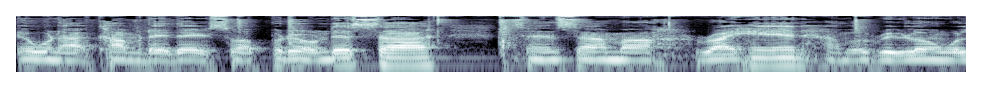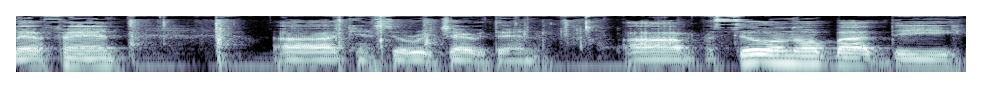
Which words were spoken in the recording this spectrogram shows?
it will not accommodate there. So I put it on this side. Since I'm a right hand, I'm a reload with left hand. Uh, I can still reach everything. Um, I still don't know about the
